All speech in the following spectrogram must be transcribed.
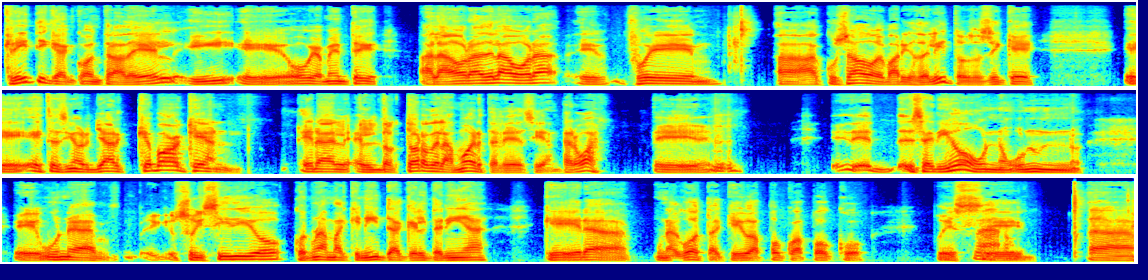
crítica en contra de él y eh, obviamente a la hora de la hora eh, fue ah, acusado de varios delitos. Así que eh, este señor Jack Kevorkian era el, doctor de la muerte, le decían. Pero bueno, se dio un, un eh, suicidio con una maquinita que él tenía, que era una gota que iba poco a poco, pues... Wow. eh, ah,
